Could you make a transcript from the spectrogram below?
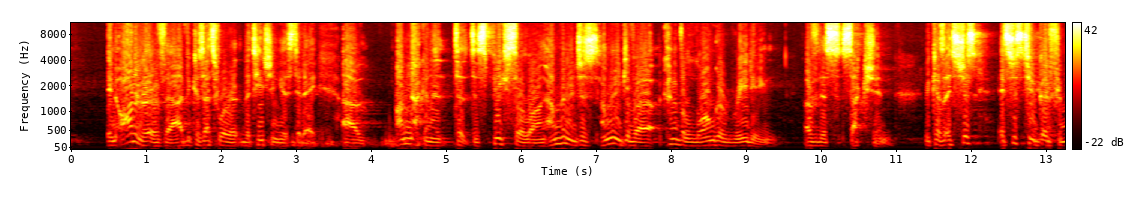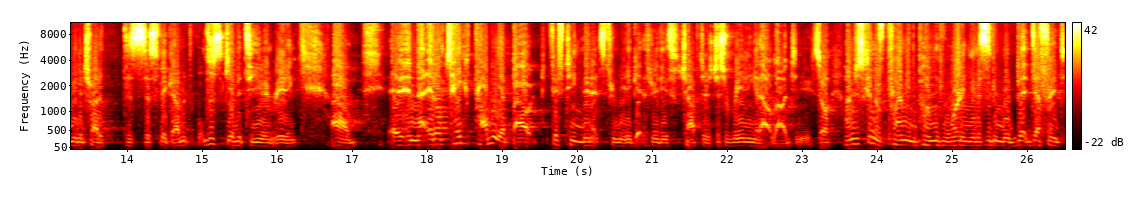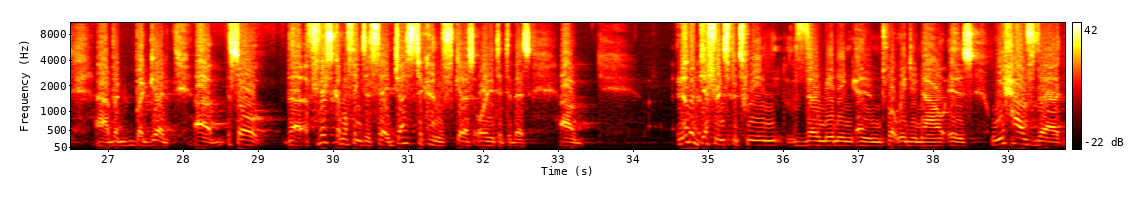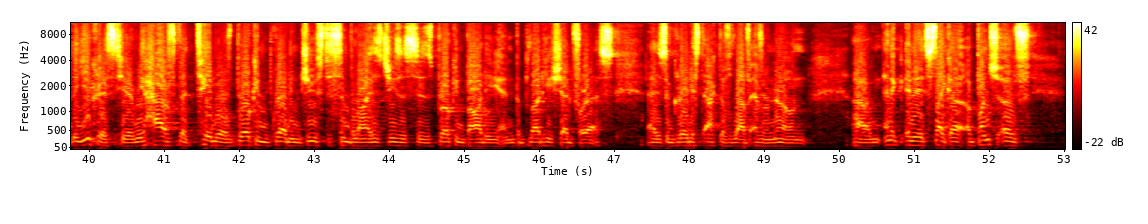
in honor of that, because that's where the teaching is today, uh, I'm not going to to speak so long. I'm going to just I'm going to give a kind of a longer reading of this section because it's just it's just too good for me to try to, to, to speak. I'll just give it to you in reading, uh, and, it'll take probably about 15 minutes for me to get through these chapters, just reading it out loud to you. So I'm just kind of priming the pump, warning you this is going to be a bit different, uh, but but good. Uh, so the first couple things to say, just to kind of get us oriented to this. Um, another difference between their meeting and what we do now is we have the, the Eucharist here. We have the table of broken bread and juice to symbolize Jesus' broken body and the blood he shed for us as the greatest act of love ever known. Um, and, it, and, it's like a, a bunch of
